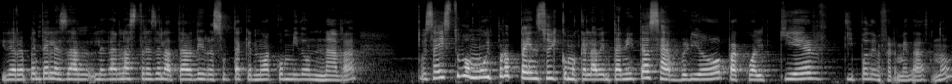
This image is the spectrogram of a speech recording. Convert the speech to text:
y de repente les dan, le dan las 3 de la tarde y resulta que no ha comido nada, pues ahí estuvo muy propenso y como que la ventanita se abrió para cualquier tipo de enfermedad, ¿no?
